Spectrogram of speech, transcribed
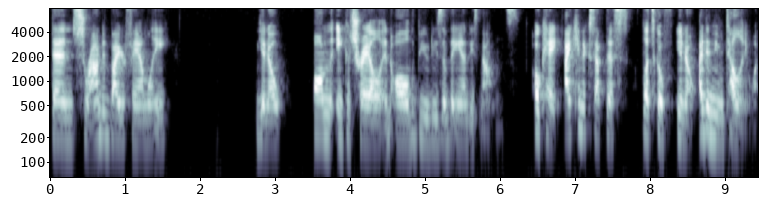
than surrounded by your family, you know, on the Inca Trail and all the beauties of the Andes Mountains. Okay, I can accept this. Let's go. You know, I didn't even tell anyone.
